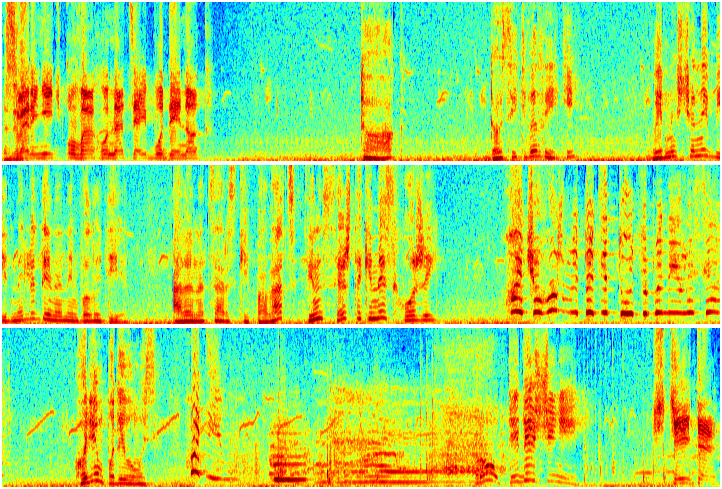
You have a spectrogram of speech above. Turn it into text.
Зверніть увагу на цей будинок. Так, досить великий. Видно, що не бідна людина ним володіє. Але на царський палац він все ж таки не схожий. А чого ж ми тоді тут зупинилися? Ходім, подивимось. Ходімо. Руб, ти йдеш чи ні? Стійте,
